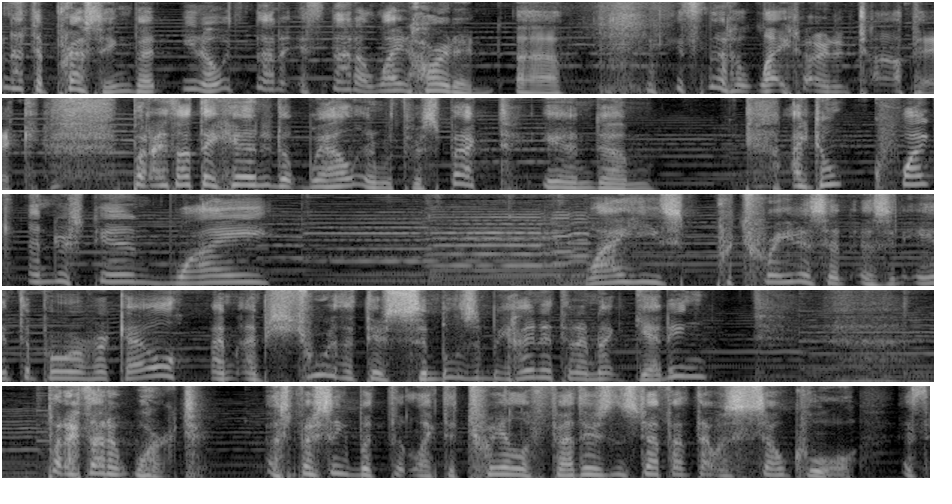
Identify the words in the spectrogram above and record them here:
not depressing, but you know it's not it's not a lighthearted uh, it's not a lighthearted topic, but I thought they handled it well and with respect, and um, I don't quite understand why why he's portrayed as, a, as an anthropomorphic owl. I'm, I'm sure that there's symbolism behind it that I'm not getting, but I thought it worked, especially with the, like the trail of feathers and stuff. I That was so cool. It's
